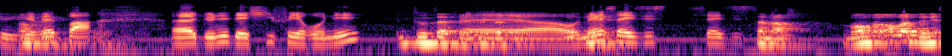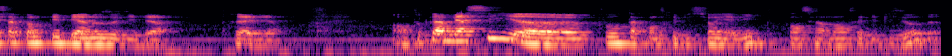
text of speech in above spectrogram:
je ne vais pas euh, donner des chiffres erronés. Tout à fait, tout à fait. Mais ça existe, ça existe. Ça marche. Bon, on va, on va donner ça comme TP à nos auditeurs. Très bien. En tout cas, merci pour ta contribution, Yannick, concernant cet épisode.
